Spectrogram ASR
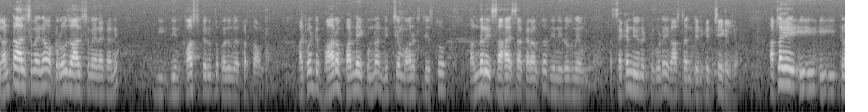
గంట ఆలస్యమైనా ఒక రోజు ఆలస్యమైనా కానీ దీని కాస్ట్ పెరుగుతూ ప్రజల మీద పడుతూ ఉంటాం. అటువంటి భారం పడేయకుండా నిత్యం మానిటర్ చేస్తూ అందరి సహాయ సహకారాలతో దీన్ని ఈరోజు మేము సెకండ్ యూనిట్ని కూడా ఈ రాష్ట్రానికి డెడికేట్ చేయగలిగాం. అట్లాగే ఇక్కడ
